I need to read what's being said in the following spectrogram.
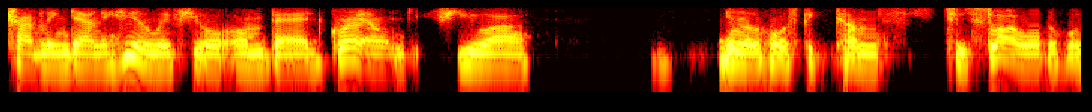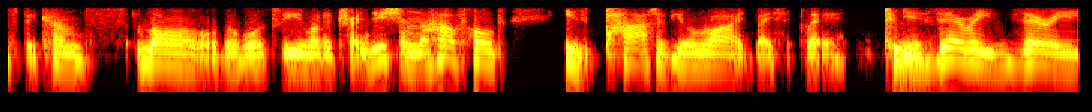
traveling down a hill, if you're on bad ground, if you are, you know, the horse becomes too slow or the horse becomes long or the horse where you want to transition, the half halt is part of your ride basically to Yes. very, very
